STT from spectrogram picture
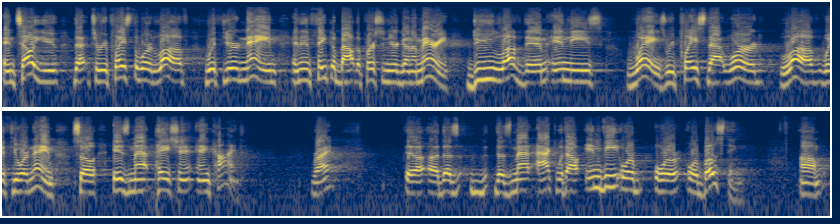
and tell you that to replace the word love with your name, and then think about the person you're going to marry. Do you love them in these ways? Replace that word love with your name. So, is Matt patient and kind? Right? Uh, uh, does, does Matt act without envy or, or, or boasting? Um,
